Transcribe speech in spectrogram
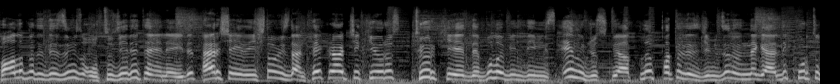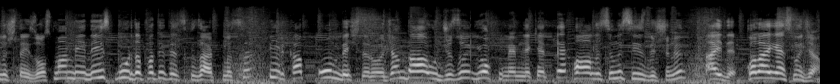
pahalı patatesimiz 37 TL'ydi. Her şey değişti o yüzden tekrar çekiyoruz. Türkiye'de bulabildiğimiz en ucuz fiyatlı patatescimizin önüne geldik. Kurtuluş'tayız, Osman Bey'deyiz. Burada patates kızartması bir kap 15 lira hocam. Daha ucuzu yok memlekette. Pahalısını siz düşünün. Haydi kolay gelsin hocam.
